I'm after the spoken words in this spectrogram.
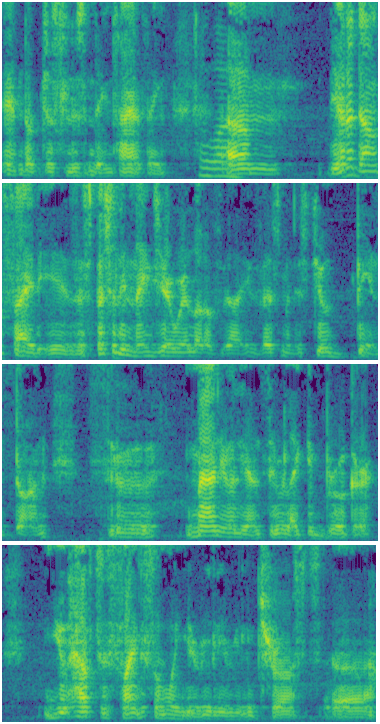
end up just losing the entire thing. Oh, wow. Um, the other downside is, especially in Nigeria, where a lot of uh, investment is still being done through manually and through like a broker, you have to find someone you really, really trust. Uh,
